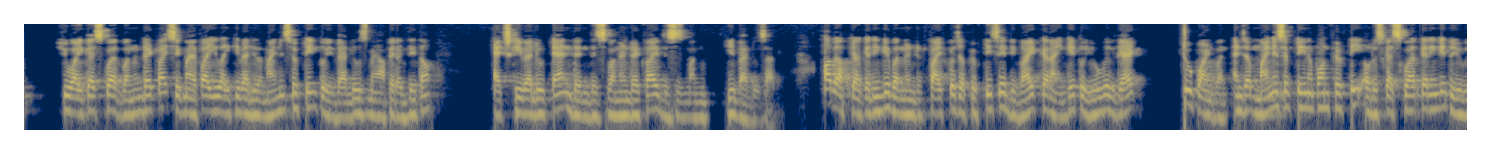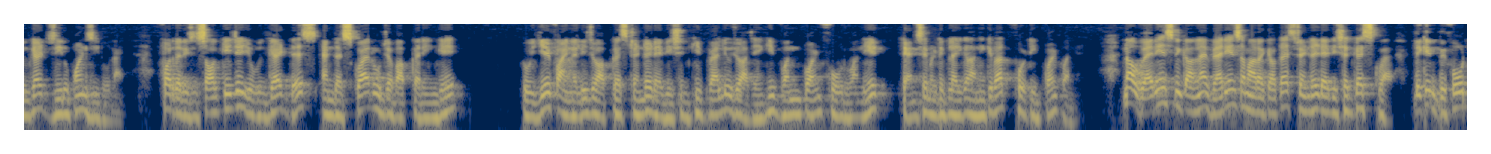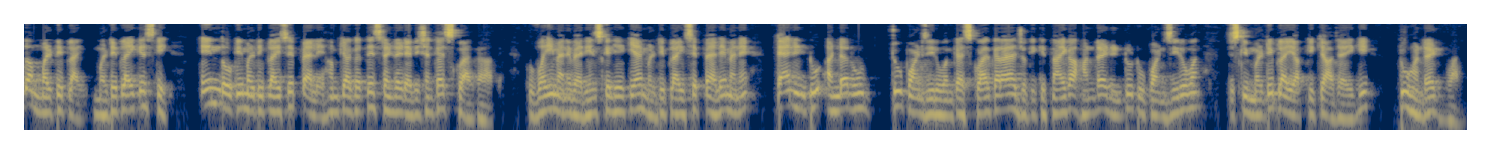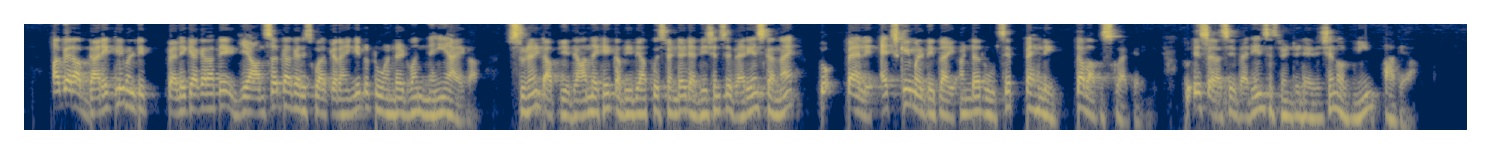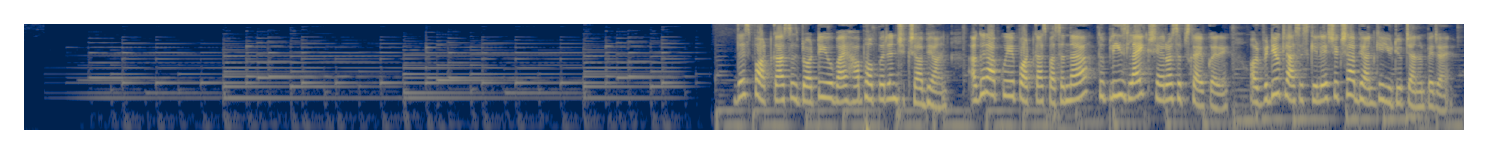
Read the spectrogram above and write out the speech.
you आई का square one hundred five sigma f i u i की वैल्यू है माइनस फिफ्टीन तो ये वैल्यूज़ मैं यहाँ पे रख देता हूँ। एच की value ten then this one hundred five this is one ये वैल्यूज़ आ गए। अब आप क्या करेंगे? वन हंड्रेड फाइव को जब फिफ्टी से डिवाइड कराएँगे तो यू विल गेट 2.1 एंड जब माइनस फिफ्टीन अपॉन फिफ्टी और उसका स्क्वायर करेंगे तो यू विल गेट 0.09 फर्दर इसे सॉल्व कीजिए you will get this and the square root जब आप करेंगे तो ये फाइनली जो आपका स्टैंडर्ड एविएशन की वैल्यू जो आ जाएगी 1.418 10 से मल्टीप्लाई कराने के बाद 14.1 ना वेरिएंस निकालना है। वेरिएंस हमारा क्या होता है? स्टैंडर्ड एविएशन का स्क्वायर लेकिन बिफोर द मल्टीप्लाई मल्टीप्लाई किसकी? इन दो की मल्टीप्लाई से पहले हम क्या करते हैं? स्टैंडर्ड एविएशन का स्क्वायर कराते हैं। वही मैंने वेरिएंस के लिए किया है। मल्टीप्लाई से पहले मैंने ten into under root two point zero one का स्क्वायर कराया, जो कि कितना आएगा? Hundred into two point zero one जिसकी मल्टीप्लाई आपकी क्या आ जाएगी? टू हंड्रेड वन अगर आप डायरेक्टली मल्टी पहले क्या कराते ये आंसर का अगर स्क्वायर कराएँगे तो टू हंड्रेड वन नहीं आएगा। स्टूडेंट आप ये ध्यान रखें, कभी भी आपको स्टैंडर्ड एडिशन से वेरिएंस करना है तो पहले एच की मल्टीप्लाई अंडर रूट से पहले तब आप स्क्वायर करेंगे तो इस तरह से वेरियंस स्टैंडर्डाइजेशन और मीन आ गया this podcast is brought you by hub hopper Shiksha Abhiyan अगर आपको ये पॉडकास्ट पसंद आया तो प्लीज़ लाइक शेयर और सब्सक्राइब करें और वीडियो क्लासेस के लिए शिक्षा अभियान के यूट्यूब चैनल पर जाएँ।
